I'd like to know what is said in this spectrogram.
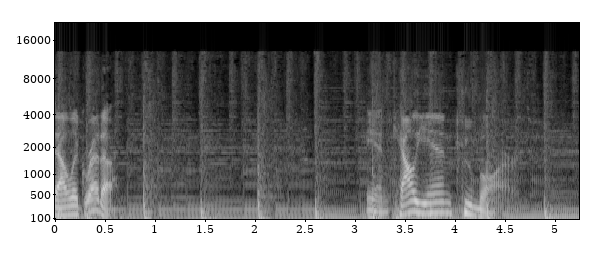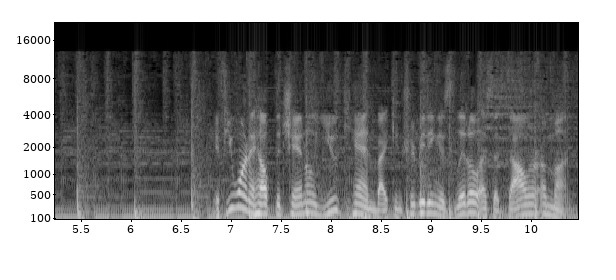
Allegretta and Kalyan Kumar. If you want to help the channel, you can by contributing as little as a dollar a month.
